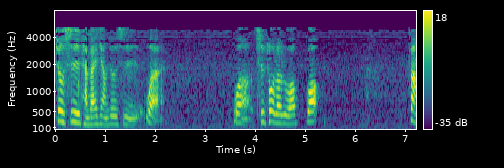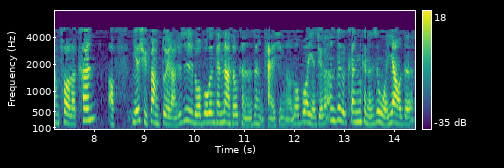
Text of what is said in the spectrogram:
就是坦白讲就是我。我吃错了萝卜，放错了坑哦，也许放对了，就是萝卜跟坑那时候可能是很开心哦，萝卜也觉得嗯这个坑可能是我要的，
